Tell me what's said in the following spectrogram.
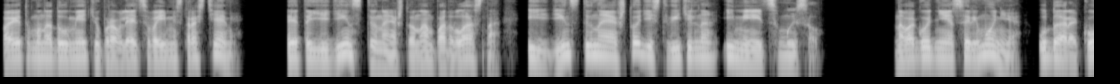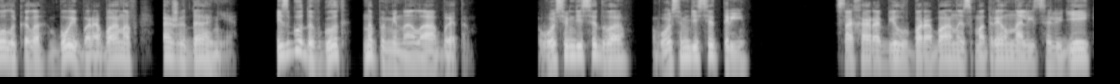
Поэтому надо уметь управлять своими страстями. Это единственное, что нам подвластно, и единственное, что действительно имеет смысл. Новогодняя церемония, удары колокола, бой барабанов, ожидание. Из года в год напоминала об этом. 82, 83, Сахара бил в барабаны, смотрел на лица людей,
